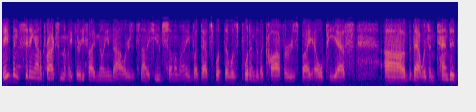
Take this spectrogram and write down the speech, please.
they've been sitting on approximately 35 million dollars. It's not a huge sum of money, but that's what that was put into the coffers by LPS uh, that was intended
